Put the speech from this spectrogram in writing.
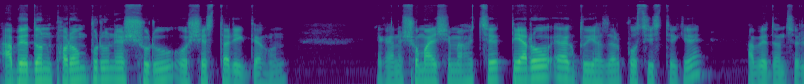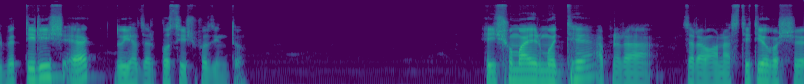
আবেদন ফরম পূরণের শুরু ও শেষ তারিখ দেখুন। এখানে সময়সীমা হচ্ছে তেরো এক দুই হাজার পঁচিশ থেকে আবেদন চলবে তিরিশ এক দুই হাজার পঁচিশ পর্যন্ত। এই সময়ের মধ্যে আপনারা যারা অনার্স তৃতীয় বর্ষে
